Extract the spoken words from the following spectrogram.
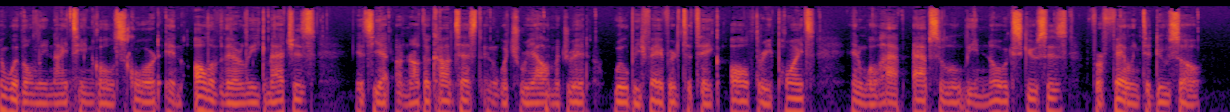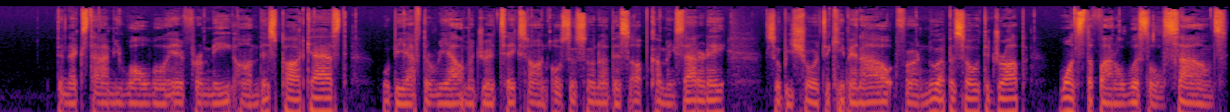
and with only 19 goals scored in all of their league matches, it's yet another contest in which Real Madrid will be favored to take all three points and will have absolutely no excuses for failing to do so. The next time you all will hear from me on this podcast will be after Real Madrid takes on Osasuna this upcoming Saturday, so be sure to keep an eye out for a new episode to drop once the final whistle sounds.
